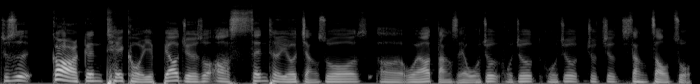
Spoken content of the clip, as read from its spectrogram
就是 guard 跟 tackle 也不要觉得说哦，center 有讲说，呃，我要挡谁，我就我就我就就就这样照做。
